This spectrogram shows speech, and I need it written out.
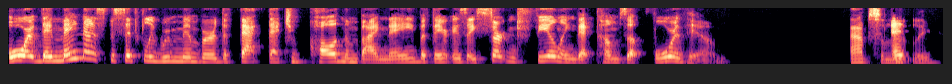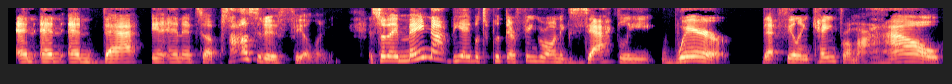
Or they may not specifically remember the fact that you called them by name, but there is a certain feeling that comes up for them. Absolutely. And and and, and that and it's a positive feeling. And so they may not be able to put their finger on exactly where that feeling came from or how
